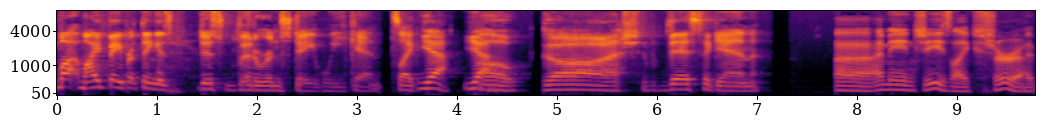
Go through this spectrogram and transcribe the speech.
My my favorite thing is this Veterans Day weekend. It's like, Yeah, yeah. oh gosh, this again. Uh, I mean, geez, like sure, I,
